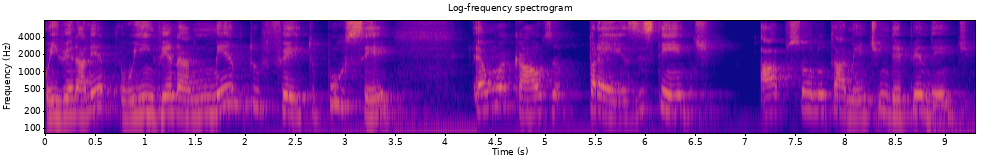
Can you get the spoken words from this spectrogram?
O envenenamento, o envenenamento feito por C é uma causa pré-existente, absolutamente independente,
